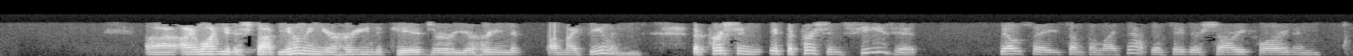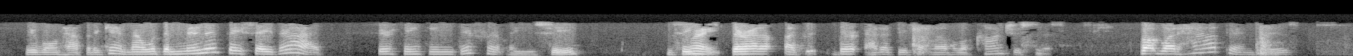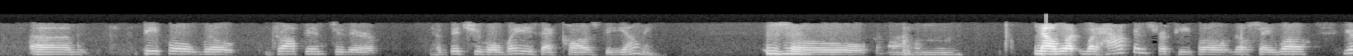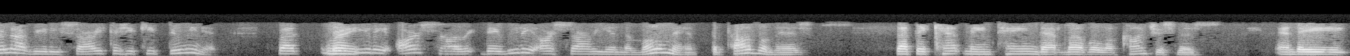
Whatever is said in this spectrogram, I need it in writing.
Uh, I want you to stop yelling. You're hurting the kids, or you're hurting the, uh, my feelings. The person, if the person sees it, they'll say something like that. They'll say they're sorry for it and it won't happen again. Now, with the minute they say that, they're thinking differently. You see, you see, Right. they're at a, a they're at a different level of consciousness. But what happens is, um, people will drop into their habitual ways that cause the yelling. Mhm. So um, now, what what happens for people? They'll say, "Well, you're not really sorry because you keep doing it," but they Right. really are sorry. They really are sorry in the moment. The problem is that they can't maintain that level of consciousness, and they,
